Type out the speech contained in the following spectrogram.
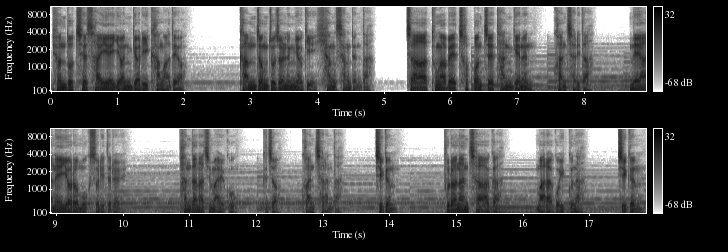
편도체 사이의 연결이 강화되어 감정 조절 능력이 향상된다. 자아 통합의 첫 번째 단계는 관찰이다. 내 안의 여러 목소리들을 판단하지 말고 그저 관찰한다. 지금 불안한 자아가 말하고 있구나. 지금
